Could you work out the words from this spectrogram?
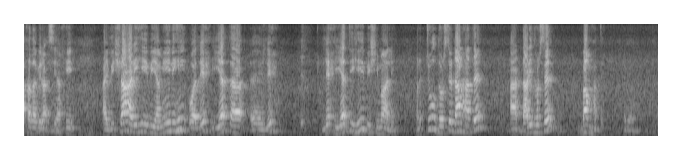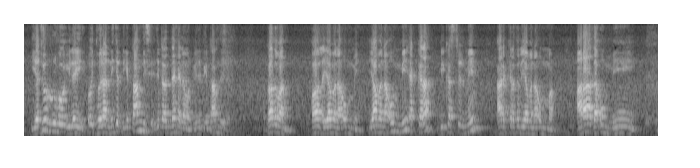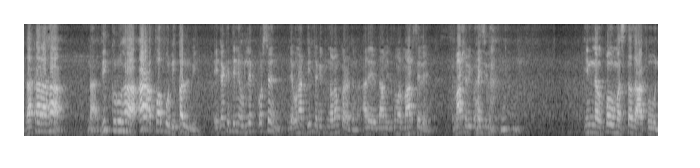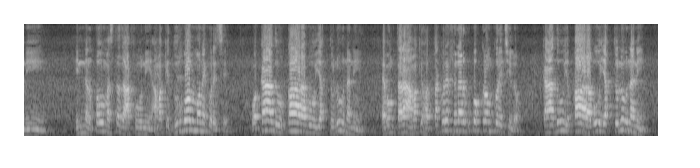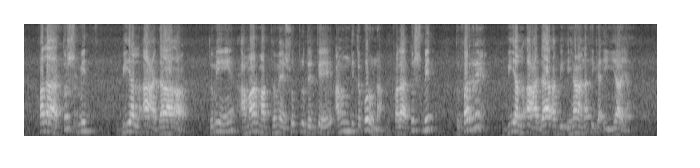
আখাদা বিরাসি আখি। আই বিশারিহি বিয়ামিনিহি ওয়া লিহইয়াতা লিহ লিহইয়াতিহি বিশিমালি মানে চুল ধরছে ডান হাতে আর দাড়ি ধরছে বাম হাতে ইয়াজুর রুহ ইলাই ওই ধৈরা নিজের দিকে টান দিছে যেটা দেখাইলাম আর নিজের দিকে টান দিছে গাদবান قال يا بنا امي يا بنا امي একরা বিকাসর মিম আর একরা তো ইয়া বনা উম্মা আরাদা উম্মি যাকারাহা না যিকরুহা আ'তাফু লিকলবি এটাকে তিনি উল্লেখ করছেন যে ওনার দিলটাকে একটু নরম করার জন্য। আরে আমি তো তোমার মার ছেলে। মা শরীফ ভাই ছিল। ইন্নাল কৌম আস্তাজাফুনি ইন্নাল কৌম আস্তাজাফুনি আমাকে দুর্বল মনে করেছে। ওয়াকাদু কারাবু ইয়াকতুলুনানি। এবং তারা আমাকে হত্যা করে ফেলার উপক্রম করেছিল। কাদু কারাবু ইয়াকতুলুনানি। ফালা তুশমিত বিয়াল আদা। তুমি আমার মাধ্যমে শত্রুদেরকে আনন্দিত করো না। ফালা তুশমিত তুফাররিহ বিয়াল আদা বিইহানাতিকা ইয়ায়া।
